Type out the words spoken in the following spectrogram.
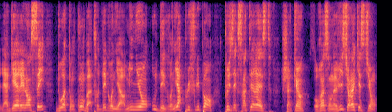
La guerre est lancée, doit-on combattre des grognards mignons ou des grognards plus flippants, plus extraterrestres? Chacun aura son avis sur la question.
